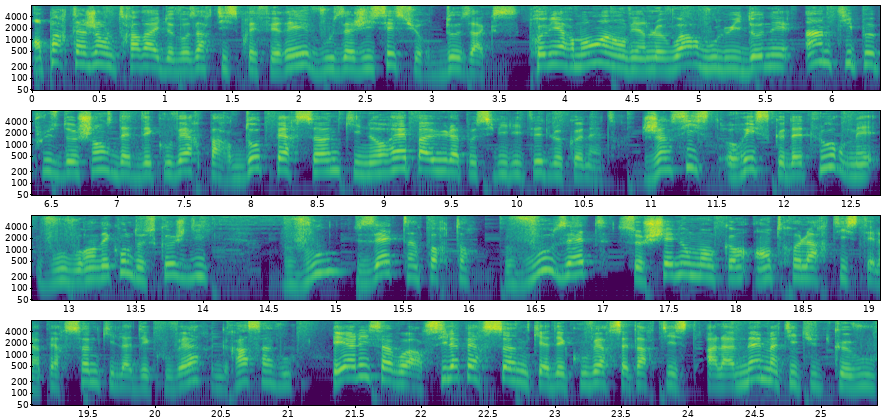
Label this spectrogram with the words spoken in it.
En partageant le travail de vos artistes préférés, vous agissez sur deux axes. Premièrement, hein, on vient de le voir, vous lui donnez un petit peu plus de chances d'être découvert par d'autres personnes qui n'auraient pas eu la possibilité de le connaître. J'insiste, au risque d'être lourd, mais vous vous rendez compte de ce que je dis vous êtes important. Vous êtes ce chaînon manquant entre l'artiste et la personne qui l'a découvert grâce à vous. Et allez savoir, si la personne qui a découvert cet artiste a la même attitude que vous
